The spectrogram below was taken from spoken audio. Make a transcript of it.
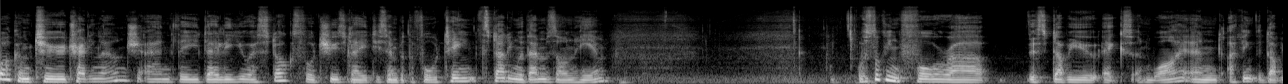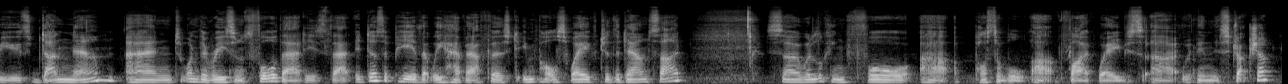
Welcome to Trading Lounge and the daily US stocks for Tuesday, December the 14th, starting with Amazon here. I was looking for uh, this W, X, and Y, and I think the W is done now. And one of the reasons for that is that it does appear that we have our first impulse wave to the downside. So we're looking for uh, a possible uh, five waves uh, within this structure.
